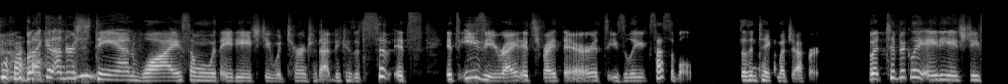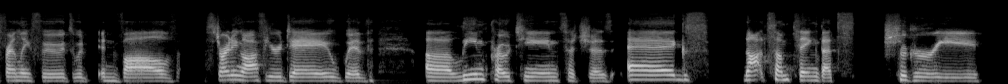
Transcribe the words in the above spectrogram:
but I can understand why someone with ADHD would turn to that because it's it's it's easy, right? It's right there. It's easily accessible. Doesn't take much effort. But typically ADHD friendly foods would involve starting off your day with a lean protein such as eggs, not something that's sugary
